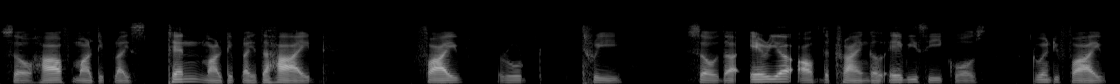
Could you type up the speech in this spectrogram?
So half multiplies 10 multiplies the height 5 root 3. So the area of the triangle ABC equals 25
